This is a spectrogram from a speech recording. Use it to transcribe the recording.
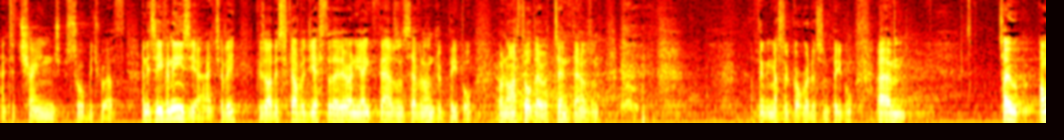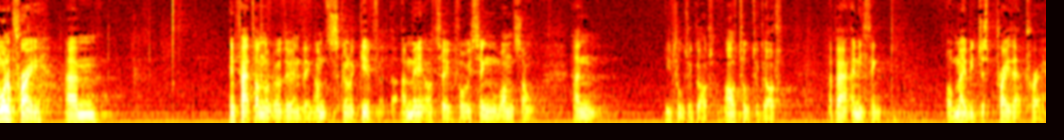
and to change Sawbridgeworth. And it's even easier, actually, because I discovered yesterday there are only 8,700 people when I thought there were 10,000. I think they must have got rid of some people. Um, so I want to pray. Um, in fact, I'm not going to do anything. I'm just going to give a minute or two before we sing one song. And you talk to God. I'll talk to God about anything. Or maybe just pray that prayer.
